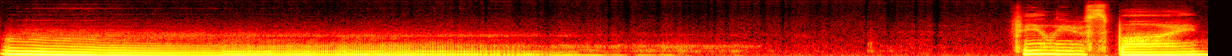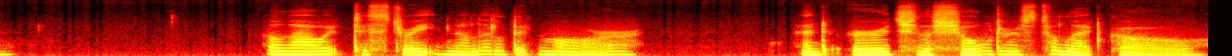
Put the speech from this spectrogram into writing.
Mm. Feel your spine. Allow it to straighten a little bit more and urge the shoulders to let go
